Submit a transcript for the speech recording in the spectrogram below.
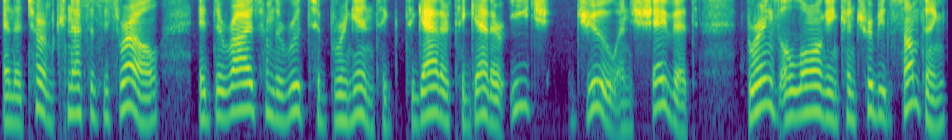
and the term Knesses Israel it derives from the root to bring in to, to gather together each Jew and Shevet brings along and contributes something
